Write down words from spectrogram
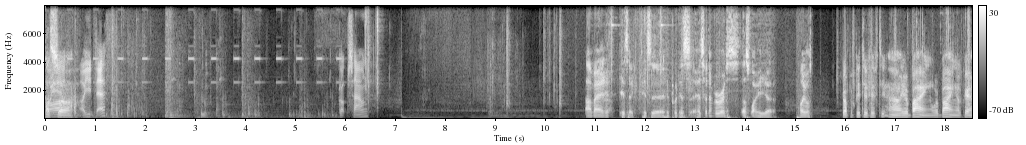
Oh my god. Altså- Are you deaf? Got sound? Ah man, his his uh, he put his headset in reverse. That's why he uh thought he was. Drop a P250. Ah, you're buying. We're buying. Okay.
